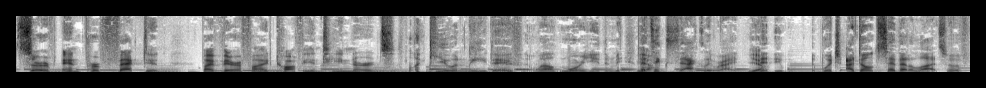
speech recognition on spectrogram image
served, and perfected by verified coffee and tea nerds like you and me, Dave. Well, more you than me. That's Yeah. exactly right. Yeah. It- it- which I don't say that a lot. So if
